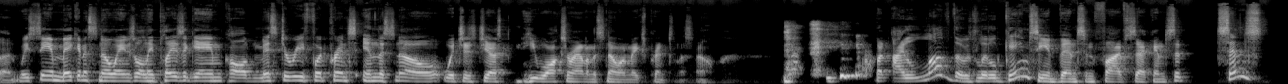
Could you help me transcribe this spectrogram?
But we see him making a snow angel, and he plays a game called Mystery Footprints in the Snow, which is just he walks around in the snow and makes prints in the snow. but I love those little games he invents in five seconds. It sends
